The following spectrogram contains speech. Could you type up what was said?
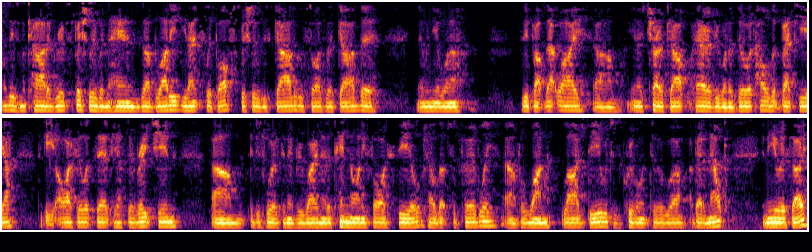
All these Micarta grips, especially when the hands are bloodied, you don't slip off, especially with this guard. Look at the size of that guard there. You know, when you want to zip up that way, um, you know, choke up, however you want to do it, hold it back here to get your eye fillets out if you have to reach in. Um, it just worked in every way. Now the 1095 steel held up superbly uh, for one large deer, which is equivalent to uh, about an elk in the USA.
